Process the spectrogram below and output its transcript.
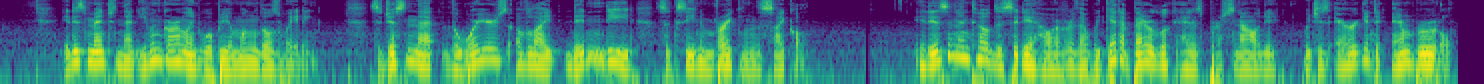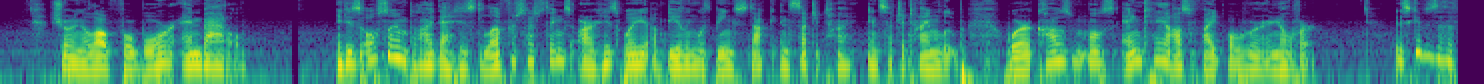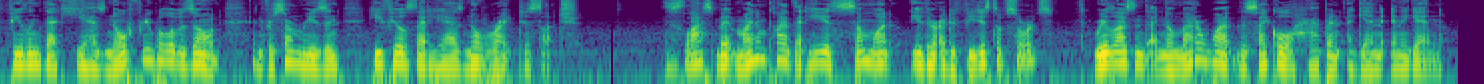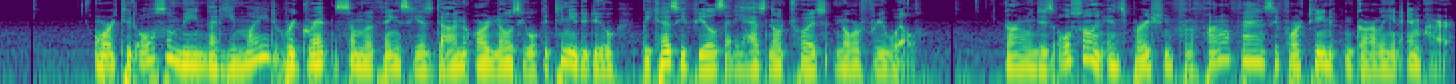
It is mentioned that even Garland will be among those waiting suggesting that the Warriors of Light did indeed succeed in breaking the cycle. It isn't until Dissidia, however, that we get a better look at his personality, which is arrogant and brutal, showing a love for war and battle. It is also implied that his love for such things are his way of dealing with being stuck in such a time in such a time loop, where cosmos and chaos fight over and over. This gives us the feeling that he has no free will of his own, and for some reason, he feels that he has no right to such. This last bit might imply that he is somewhat either a defeatist of sorts, realizing that no matter what, the cycle will happen again and again. Or it could also mean that he might regret some of the things he has done or knows he will continue to do because he feels that he has no choice nor free will. Garland is also an inspiration for the Final Fantasy XIV Garlean Empire,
